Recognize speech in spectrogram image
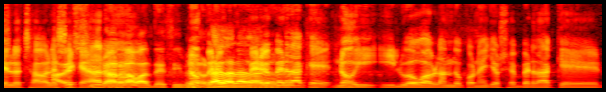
Ahí los chavales a se ver si quedaron. decirme, No, "No, pero, nada, nada, pero es nada". verdad que. No, y, y luego hablando con ellos, es verdad que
